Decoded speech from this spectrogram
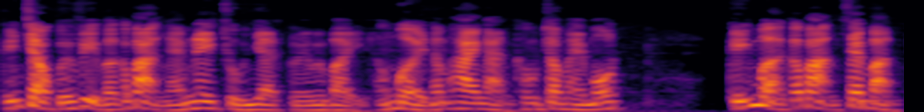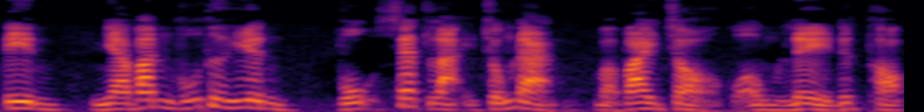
Kính chào quý vị và các bạn ngày hôm nay Chủ nhật ngày 17 tháng 10 năm 2021. Kính mời các bạn xem bản tin Nhà văn Vũ Thư Hiên vụ xét lại chống đảng và vai trò của ông Lê Đức Thọ.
